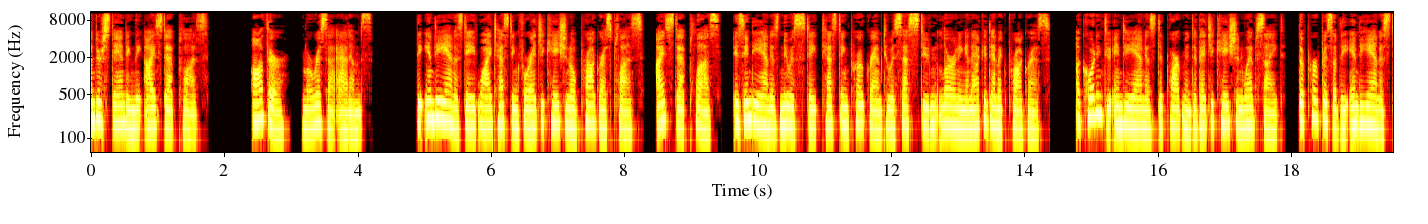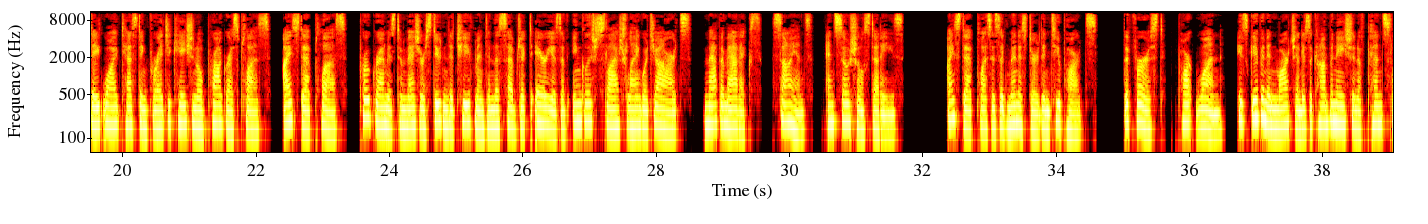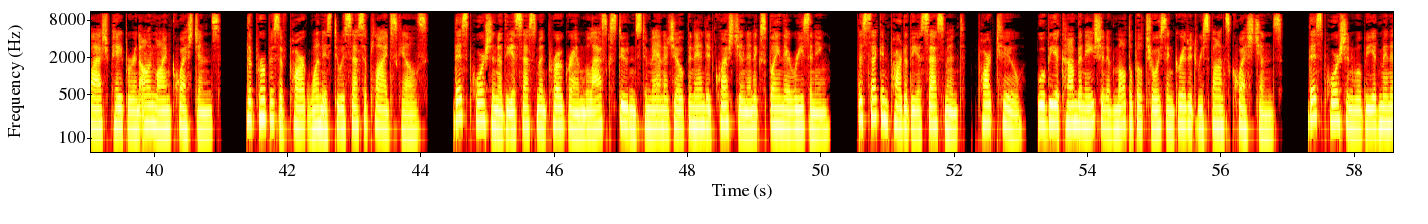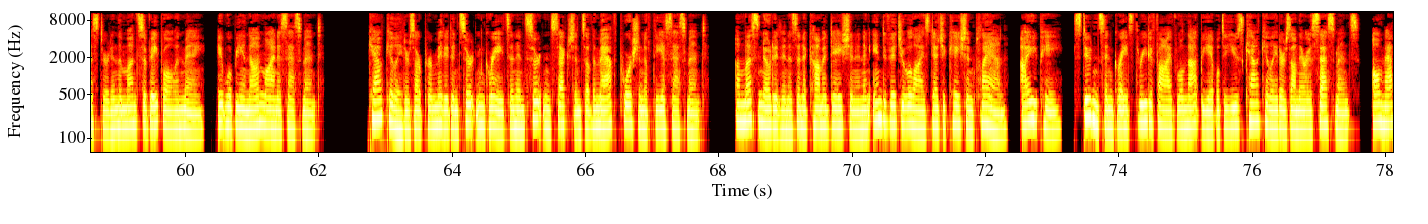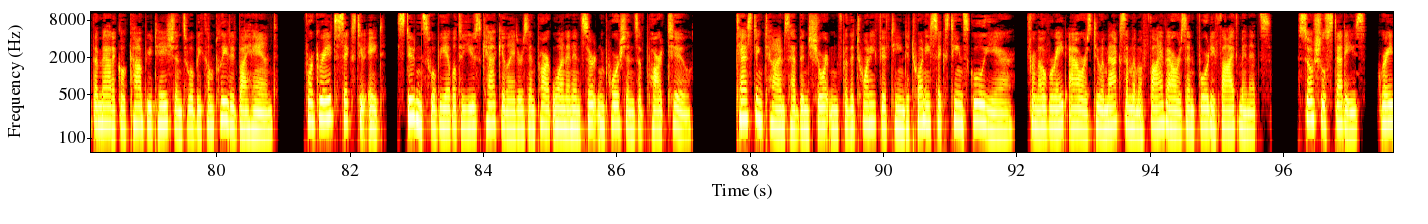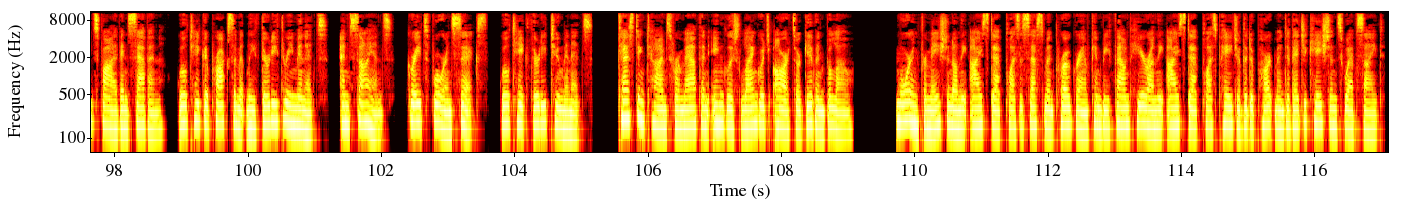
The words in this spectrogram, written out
Understanding the ISTEP Plus. Author Marissa Adams. The Indiana Statewide Testing for Educational Progress Plus, ISTEP Plus, is Indiana's newest state testing program to assess student learning and academic progress. According to Indiana's Department of Education website, the purpose of the Indiana Statewide Testing for Educational Progress Plus, ISTEP Plus, program is to measure student achievement in the subject areas of English slash Language arts, mathematics, science, and social studies. ISTEP Plus is administered in two parts. The first, Part 1, is given in March and is a combination of pen slash paper and online questions. The purpose of Part 1 is to assess applied skills. This portion of the assessment program will ask students to manage open ended question and explain their reasoning. The second part of the assessment, Part 2, will be a combination of multiple choice and gridded response questions. This portion will be administered in the months of April and May. It will be an online assessment. Calculators are permitted in certain grades and in certain sections of the math portion of the assessment. Unless noted in as an accommodation in an individualized education plan, IEP, students in grades 3 to 5 will not be able to use calculators on their assessments, all mathematical computations will be completed by hand. For grades 6 to 8, students will be able to use calculators in Part 1 and in certain portions of Part 2. Testing times have been shortened for the 2015 to 2016 school year, from over 8 hours to a maximum of 5 hours and 45 minutes. Social Studies, grades 5 and 7, will take approximately 33 minutes, and Science, grades 4 and 6, will take 32 minutes. Testing times for math and English language arts are given below. More information on the ISTEP Plus assessment program can be found here on the ISTEP Plus page of the Department of Education's website.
